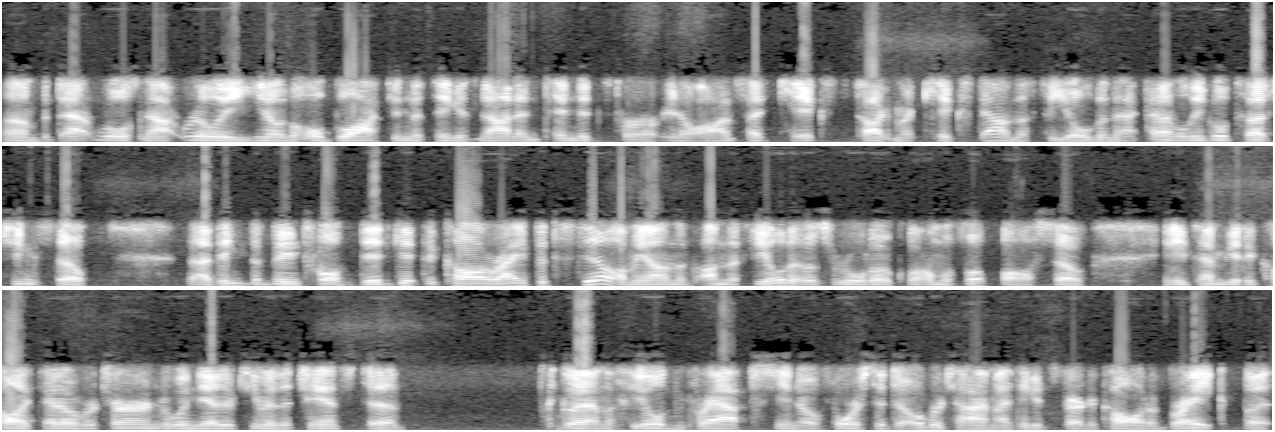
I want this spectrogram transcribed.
Um, but that rule is not really, you know, the whole blocked into thing is not intended for, you know, onside kicks, talking about kicks down the field and that kind of legal touching. So I think the Big 12 did get the call right, but still, I mean, on the on the field, it was ruled Oklahoma football. So anytime you get a call like that overturned when the other team has a chance to go down the field and perhaps you know force it to overtime, I think it's fair to call it a break. But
